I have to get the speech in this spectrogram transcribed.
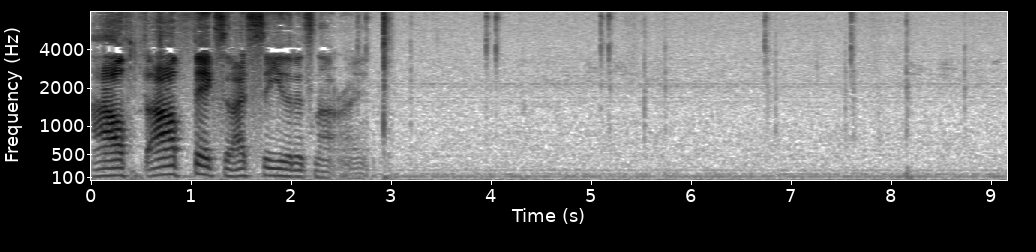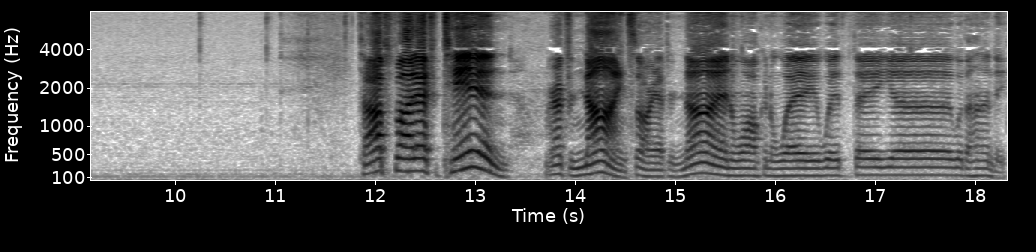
I'll I'll fix it. I see that it's not right. Top spot after ten or after nine. Sorry, after nine, walking away with a uh, with a Hyundai.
